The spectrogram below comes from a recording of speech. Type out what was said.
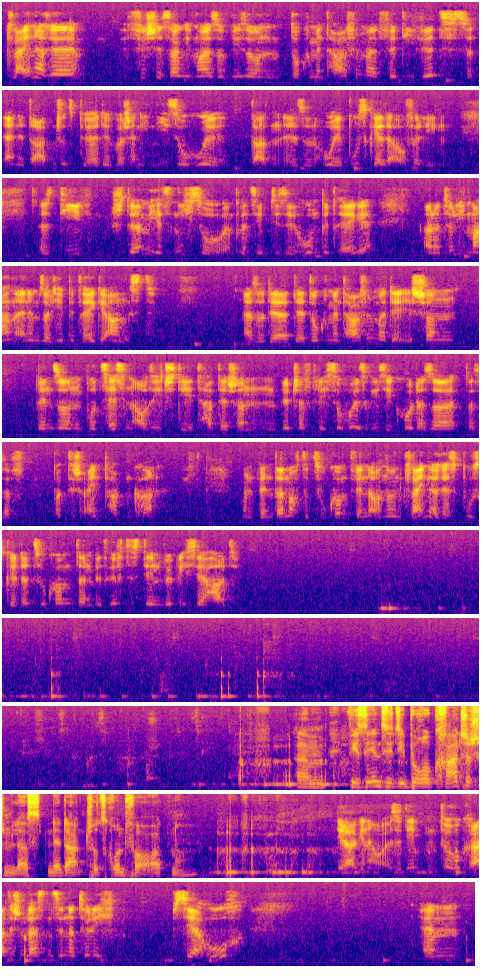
kleinere Fische, sage ich mal, so wie so ein Dokumentarfilmer, für die wird eine Datenschutzbehörde wahrscheinlich nie so hohe Daten, also hohe Bußgelder auferlegen. Also die stören mich jetzt nicht so im Prinzip, diese hohen Beträge. Aber natürlich machen einem solche Beträge Angst. Also der, der Dokumentarfilmer, der ist schon, wenn so ein Prozess in Aussicht steht, hat er schon ein wirtschaftlich so hohes Risiko, dass er, dass er praktisch einpacken kann. Und wenn dann noch dazu kommt, wenn auch nur ein kleineres Bußgeld dazukommt, dann betrifft es den wirklich sehr hart. Ähm, wie sehen Sie die bürokratischen Lasten der Datenschutzgrundverordnung? Ja, genau. Also die bürokratischen Lasten sind natürlich sehr hoch. Ähm,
